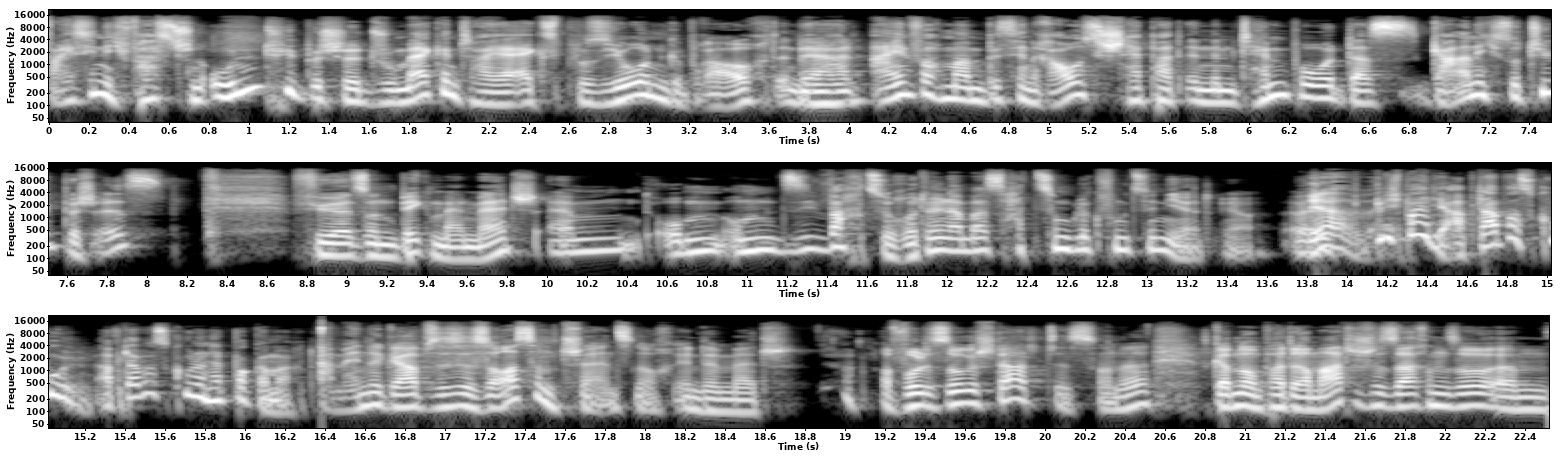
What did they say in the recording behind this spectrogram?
weiß ich nicht, fast schon untypische Drew McIntyre-Explosion gebraucht, in der er halt einfach mal ein bisschen rausscheppert in einem Tempo, das gar nicht so typisch ist für so ein Big Man-Match, ähm, um, um sie wach zu rütteln, aber es hat zum Glück funktioniert, ja. Äh, Ja. Bin ich bei dir. Ab da war's cool. Ab da war's cool und hat Bock gemacht. Am Ende gab es This is Awesome Chance noch in dem Match. Obwohl es so gestartet ist. So, ne? Es gab noch ein paar dramatische Sachen so. Ähm,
